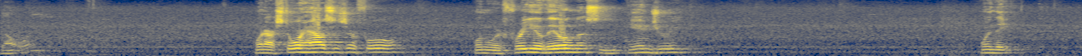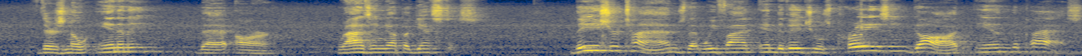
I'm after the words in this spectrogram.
don't we? When our storehouses are full, when we're free of illness and injury, when the, there's no enemy that are rising up against us. These are times that we find individuals praising God in the past.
